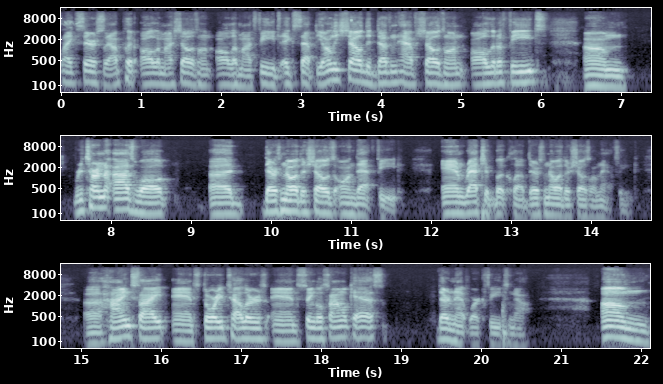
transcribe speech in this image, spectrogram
like seriously, I put all of my shows on all of my feeds, except the only show that doesn't have shows on all of the feeds. Um, Return to Oswald. Uh, there's no other shows on that feed, and Ratchet Book Club. There's no other shows on that feed. Uh, Hindsight and Storytellers and Single Simulcast, they're network feeds now. Um,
